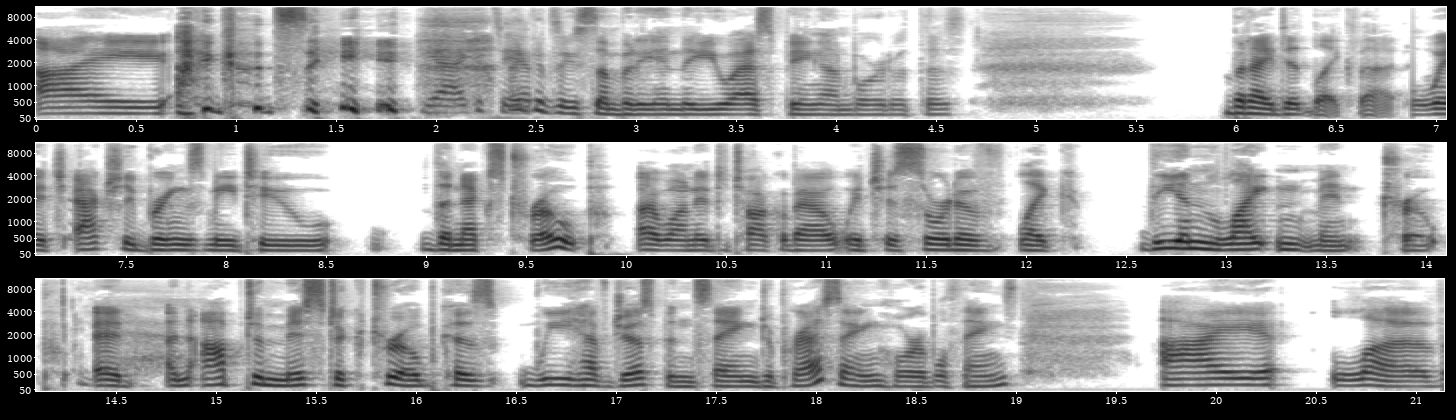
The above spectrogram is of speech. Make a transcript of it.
I I could see, Yeah, I could see I it. could see somebody in the U.S. being on board with this. But I did like that, which actually brings me to the next trope I wanted to talk about, which is sort of like the enlightenment trope, Yeah. an optimistic trope, because we have just been saying depressing, horrible things. I love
